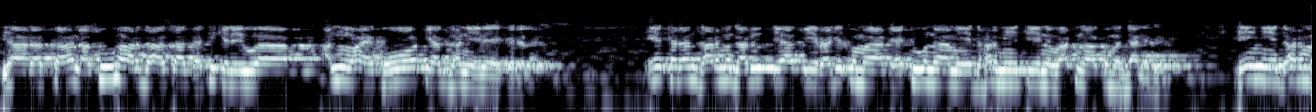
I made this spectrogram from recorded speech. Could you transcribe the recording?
විහාරස්ථාන 84000ක් ඇති කෙරෙව්වා 96 කෝටියක් ධනෙ වැය කරලා. ඒ තරම් ධර්ම ගරුත්වයක් මේ රජතුමාට ඇති වුණා මේ ධර්මයේ තියෙන වටිනාකම දැනගෙන. මේ මේ ධර්ම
